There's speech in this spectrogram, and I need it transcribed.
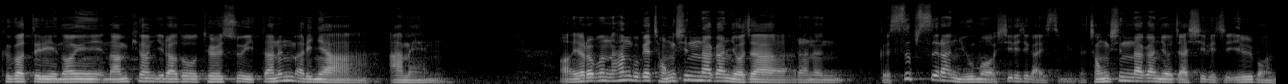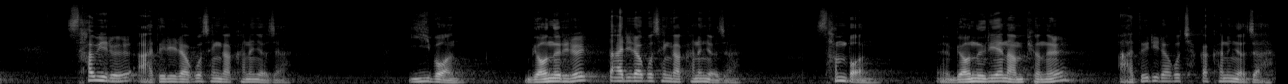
그것들이 너희 남편이라도 될 수 있다는 말이냐. 아멘. 어, 여러분 한국에 정신 나간 여자라는 그 씁쓸한 유머 시리즈가 있습니다. 정신 나간 여자 시리즈 1번 사위를 아들이라고 생각하는 여자. 2번 며느리를 딸이라고 생각하는 여자. 3번 며느리의 남편을 아들이라고 착각하는 여자.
